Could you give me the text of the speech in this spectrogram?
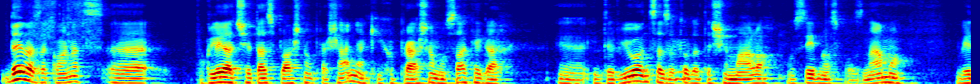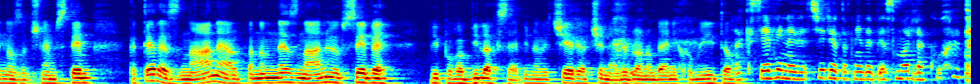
Dejva za konec eh, pogledati še ta splošna vprašanja, ki jih vprašamo vsakega eh, intervjuvanca, zato da te še malo osebno spoznamo. Vedno začnem s tem, katere znane ali pa nam neznane osebe bi povabila k sebi na večerjo, če ne bi bilo nobenih omejitev. A k sebi na večerjo to pomeni, da bi jaz morala kuhati.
